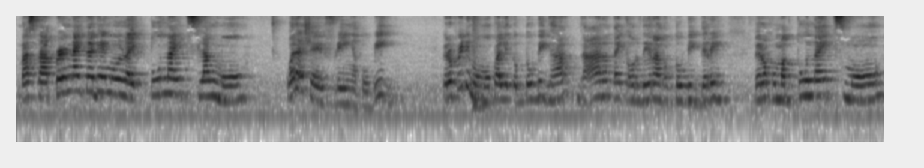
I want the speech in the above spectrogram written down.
Basta per night tagay mo, like two nights lang mo, wala siya free nga tubig. Pero pwede mo mo palit og tubig ha. Naara tay ka orderan og tubig diri. Pero kung mag two nights mo,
